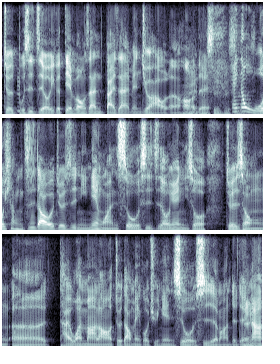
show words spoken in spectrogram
就不是只有一个电风扇摆在那边就好了哈。对，是不是？哎，那我想知道，就是你念完硕士之后，因为你说就是从呃台湾嘛，然后就到美国去念硕士了嘛，对不对？对，那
